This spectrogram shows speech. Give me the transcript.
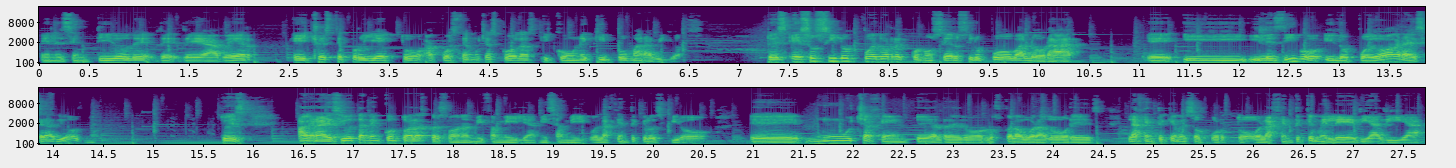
en el sentido de, de, haber hecho este proyecto a costa de muchas cosas y con un equipo maravilloso. Entonces, eso sí lo puedo reconocer, sí lo puedo valorar. Eh, y, y, les digo, y lo puedo agradecer a Dios, ¿no? Entonces, agradecido también con todas las personas, mi familia, mis amigos, la gente que lo inspiró, eh, mucha gente alrededor, los colaboradores, la gente que me soportó, la gente que me lee día a día,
